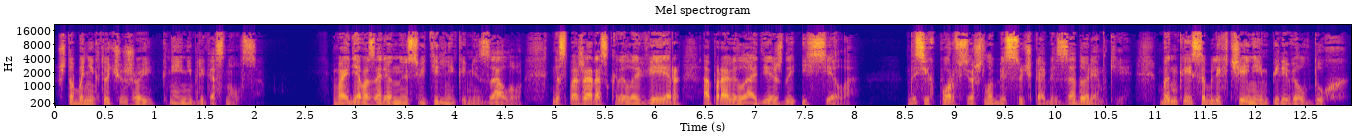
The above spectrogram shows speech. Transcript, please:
чтобы никто чужой к ней не прикоснулся. Войдя в озаренную светильниками залу, госпожа раскрыла веер, оправила одежды и села. До сих пор все шло без сучка, без задоринки. Бенкей с облегчением перевел дух.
